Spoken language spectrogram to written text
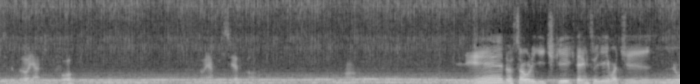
Jestli to bylo nějaký UFO? To bylo nějaký světlo. No. Ne, to jsou lidičky, kterým svědí oči. Jo.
